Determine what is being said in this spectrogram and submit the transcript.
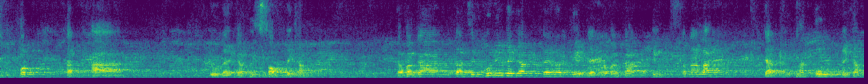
สุพจน์ทันทาดูแลการพิสองนะครับ กรรมการตัดสินคู่นี้นะครับ ได้รับเกียรติจากกรรมการติสนลักษณ์จากทักกุลนะครับ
